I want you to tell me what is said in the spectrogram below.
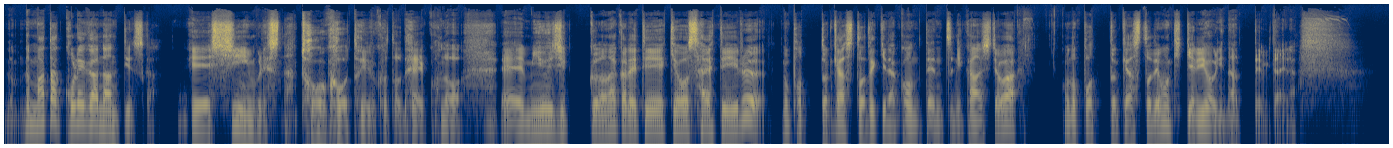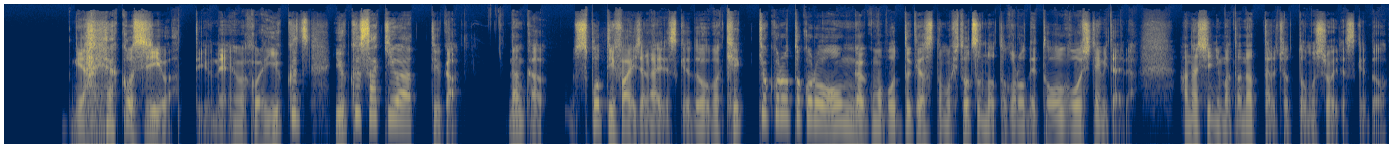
またこれが何て言うんですか、えーシームレスな統合ということで、この、えーミュージックの中で提供されているポッドキャスト的なコンテンツに関しては、このポッドキャストでも聞けるようになってみたいな。ややこしいわっていうね。これ行く、行く先はっていうか、なんか、Spotify じゃないですけど、まあ、結局のところ音楽もポッドキャストも一つのところで統合してみたいな話にまたなったらちょっと面白いですけど、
